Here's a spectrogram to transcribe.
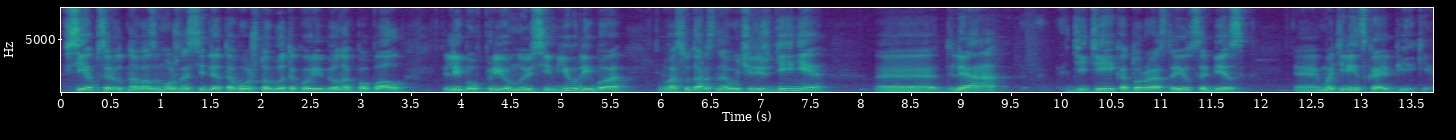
все абсолютно возможности для того, чтобы такой ребенок попал либо в приемную семью, либо в государственное учреждение э, для детей, которые остаются без э, материнской опеки.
